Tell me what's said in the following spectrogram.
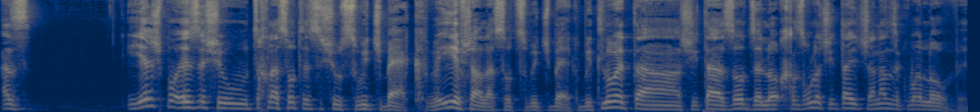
אז יש פה איזשהו, צריך לעשות איזשהו סוויצ'בק, ואי אפשר לעשות סוויצ'בק. ביטלו את השיטה הזאת, זה לא, חזרו לשיטה הישנה, זה כבר לא עובד.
